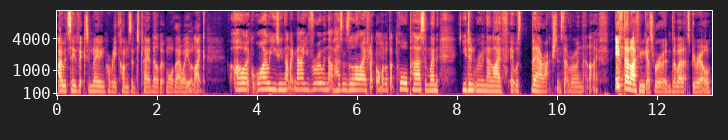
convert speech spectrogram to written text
I would say victim blaming probably comes into play a little bit more there where you're mm. like oh, like, why were you doing that? Like, now you've ruined that person's life. Like, oh my god, that poor person. When you didn't ruin their life, it was their actions that ruined their life. If their life even gets ruined, well, let's be real,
